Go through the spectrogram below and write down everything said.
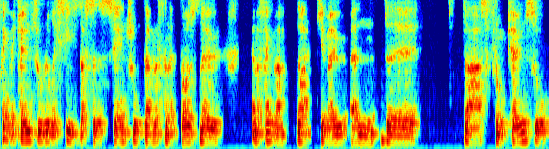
think the council really sees this as central to everything it does now. And I think that that came out in the, the ask from council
